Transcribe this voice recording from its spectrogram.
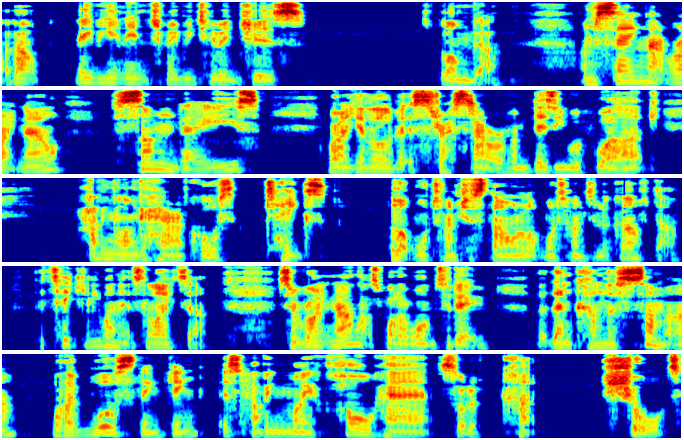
about maybe an inch, maybe two inches longer. I'm saying that right now. Some days where I get a little bit stressed out or if I'm busy with work, having longer hair, of course, takes a lot more time to style, a lot more time to look after, particularly when it's lighter. So right now, that's what I want to do. But then come the summer, what I was thinking is having my whole hair sort of cut short.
